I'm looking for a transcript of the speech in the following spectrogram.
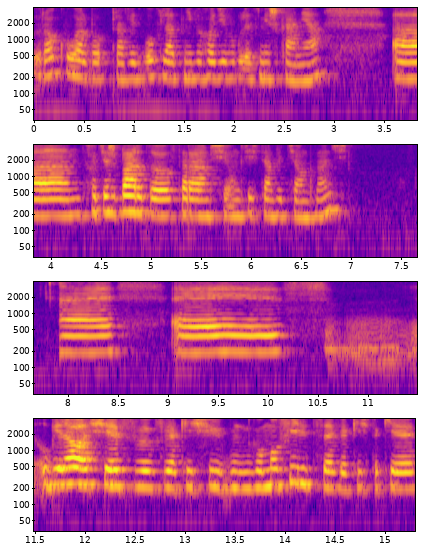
roku, albo prawie dwóch lat nie wychodzi w ogóle z mieszkania. Chociaż bardzo starałam się gdzieś tam wyciągnąć. E, ubierała się w, w jakieś gumofilce, w jakieś takie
